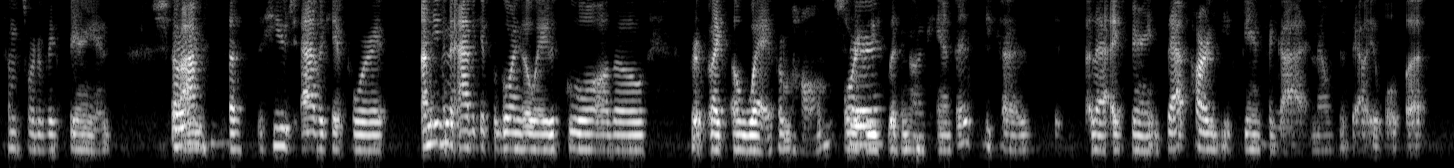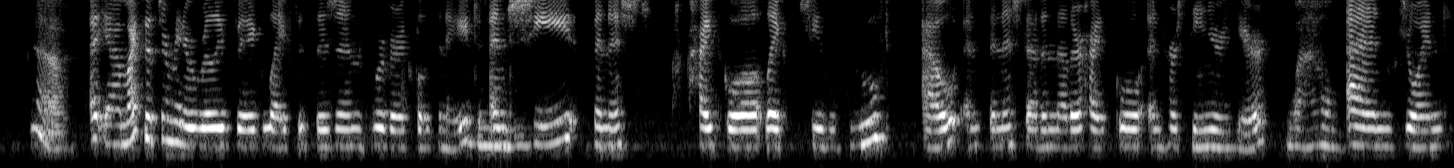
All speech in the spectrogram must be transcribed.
some sort of experience. So I'm a huge advocate for it. I'm even an advocate for going away to school, although for like away from home or at least living on campus because that experience, that part of the experience I got, and that was invaluable. But yeah, Uh, yeah, my sister made a really big life decision. We're very close in age, Mhm. and she finished high school. Like she moved out and finished at another high school in her senior year, wow, and joined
